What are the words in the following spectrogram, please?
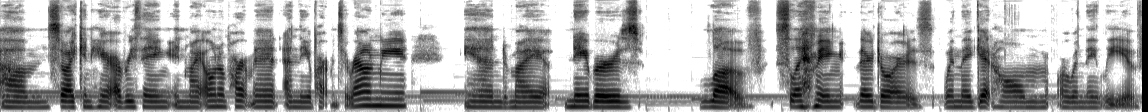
um, so I can hear everything in my own apartment and the apartments around me. And my neighbors love slamming their doors when they get home or when they leave.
